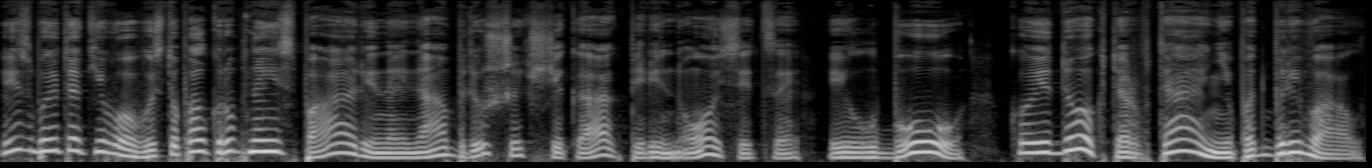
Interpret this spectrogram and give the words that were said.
избыток его выступал крупной испариной на обрюзших щеках, переносице и лбу, кое доктор втайне подбревал,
